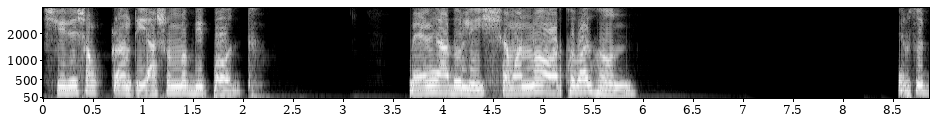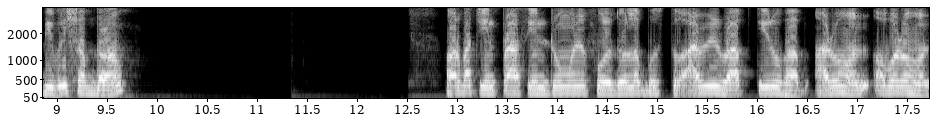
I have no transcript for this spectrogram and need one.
শিরে সংক্রান্তি, আসন্ন বিপদ। ব্যাঙের আদলি সামান্য অর্থবাদ হন। এরপর বিপরীত শব্দ, অর্বাচীন, প্রাচীন, ডুমুরের ফুল, দুর্লভ বস্তু, আবির্ভাব, তিরুভাব, আরোহণ, অবরোহণ,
